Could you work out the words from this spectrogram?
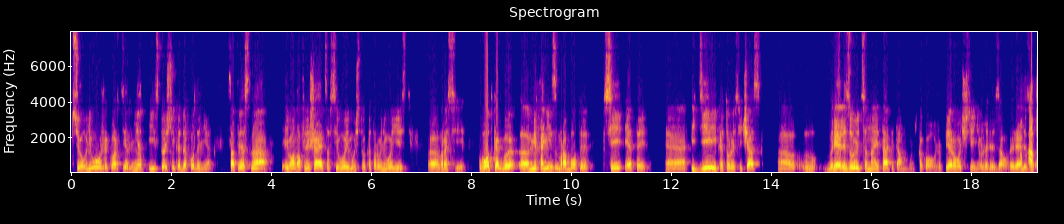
все, у него уже квартир нет и источника дохода нет. Соответственно, Иванов лишается всего имущества, которое у него есть э, в России. Вот как бы э, механизм работы всей этой э, идеи, которая сейчас реализуется на этапе там какого уже первого чтения уже реализовано. Аб-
